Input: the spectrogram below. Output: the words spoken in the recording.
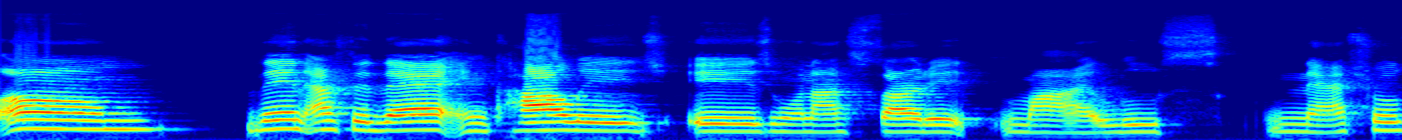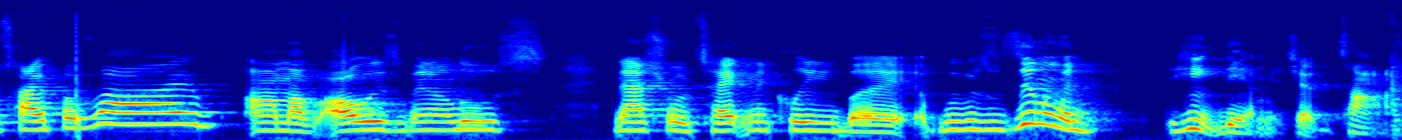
um, then after that in college is when I started my loose natural type of vibe. Um, I've always been a loose natural technically, but we was dealing with heat damage at the time.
